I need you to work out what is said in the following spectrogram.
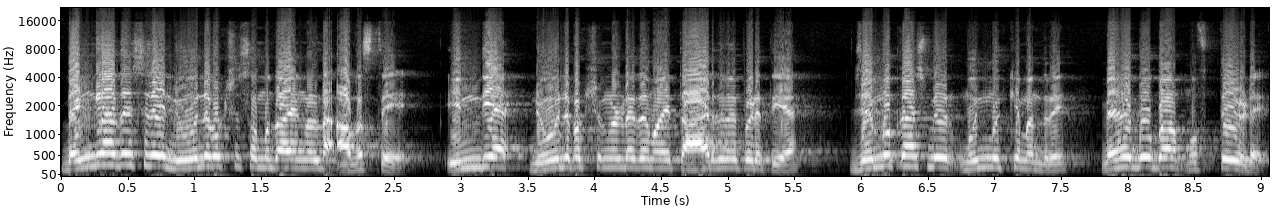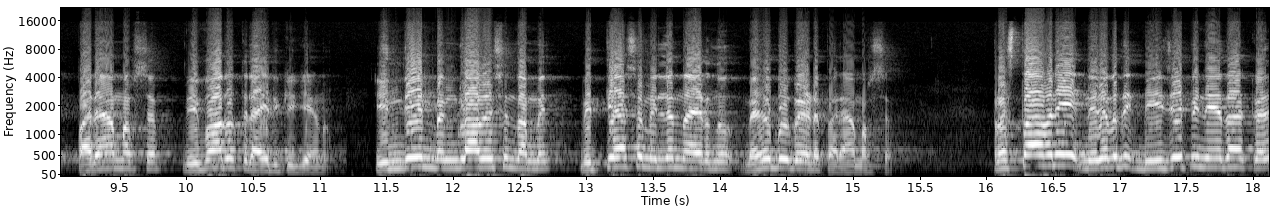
ബംഗ്ലാദേശിലെ ന്യൂനപക്ഷ സമുദായങ്ങളുടെ അവസ്ഥയെ ഇന്ത്യ ന്യൂനപക്ഷങ്ങളുടേതുമായി താരതമ്യപ്പെടുത്തിയ ജമ്മു കാശ്മീർ മുൻ മുഖ്യമന്ത്രി മെഹബൂബ മുഫ്തയുടെ പരാമർശം വിവാദത്തിലായിരിക്കുകയാണ്. ഇന്ത്യയും ബംഗ്ലാദേശും തമ്മിൽ വ്യത്യാസമില്ലെന്നായിരുന്നു മെഹബൂബയുടെ പരാമർശം. പ്രസ്താവനയെ നിരവധി ബി ജെ പി നേതാക്കൾ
